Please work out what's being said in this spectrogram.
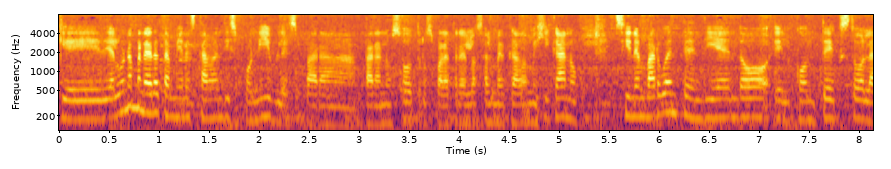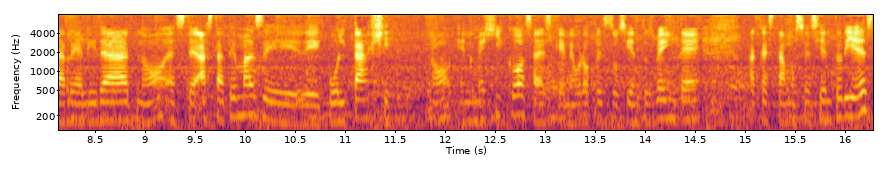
que de alguna manera también estaban disponibles para, para, nosotros, para traerlos al mercado mexicano. Sin embargo, entendiendo el contexto, la realidad, ¿no? Este, hasta temas de, de voltaje. ¿no? En México, sabes que en Europa es 220, acá estamos en 110.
